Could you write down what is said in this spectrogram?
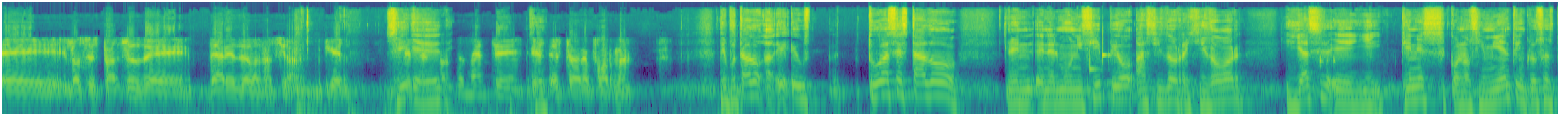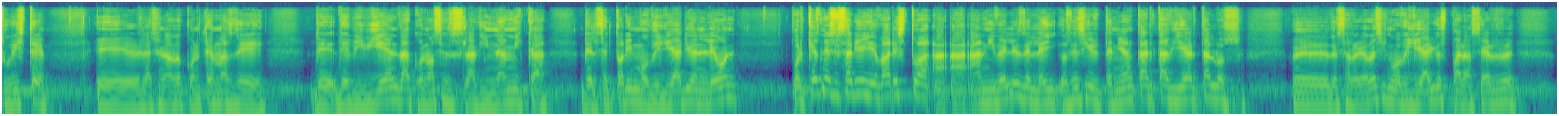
eh, los espacios de, de áreas de donación. Miguel. Sí, eh, sí. esta reforma. Diputado, eh, tú has estado en, en, el municipio, has sido regidor y ya se, eh, y tienes conocimiento, incluso estuviste eh, relacionado con temas de, de, vivienda, conoces la dinámica del sector inmobiliario en León. ¿Por qué es necesario llevar esto a niveles de ley? O sea, es decir, tenían carta abierta los eh, desarrolladores inmobiliarios para hacer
